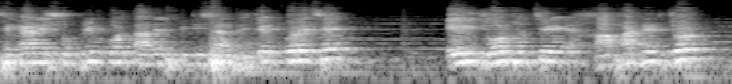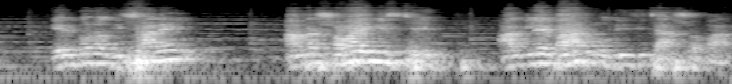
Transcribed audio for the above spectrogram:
সেখানে সুপ্রিম কোর্ট তাদের পিটিশন রিজেক্ট করেছে। এই জোট হচ্ছে হাফ হার্টের জোট, এর কোনো দিশা নেই। আমরা সবাই নিশ্চিত, আগলে বার মোদিজি চারশো পার।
